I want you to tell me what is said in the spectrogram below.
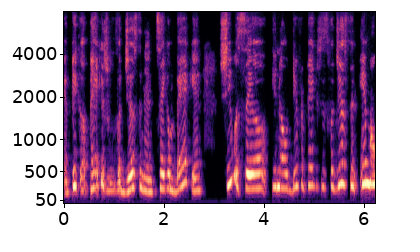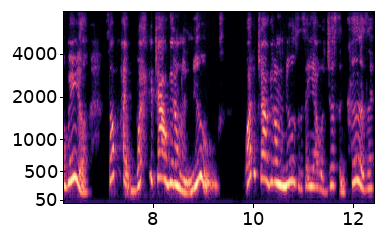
and pick up packages for Justin and take them back, and she would sell, you know, different packages for Justin in Mobile. So I'm like, why did y'all get on the news? Why did y'all get on the news and say y'all was Justin cousin,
